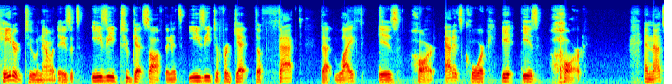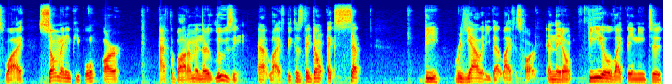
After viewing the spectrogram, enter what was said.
catered to nowadays it's easy to get soft and it's easy to forget the fact that life is hard. At its core it is hard. And that's why so many people are at the bottom and they're losing at life because they don't accept the reality that life is hard and they don't feel like they need to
